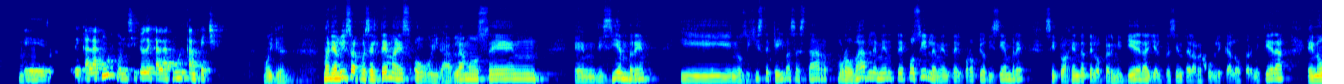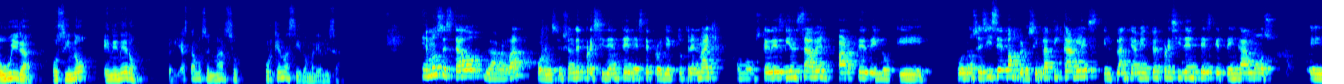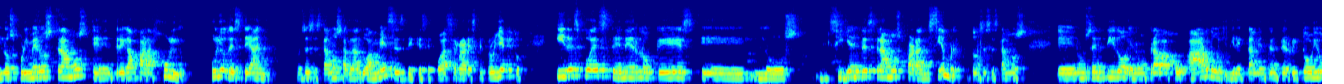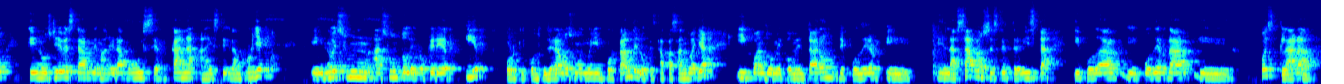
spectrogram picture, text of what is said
de Calakmul, municipio de Calakmul, Campeche. Muy bien. María Luisa, pues el tema es Ohuira. Hablamos en, en diciembre y nos dijiste que ibas a estar probablemente, posiblemente el propio diciembre, si tu agenda te lo permitiera y el presidente de la República lo permitiera, en Ohuira, o si no, en enero. Pero ya estamos en marzo. ¿Por qué no ha sido, María Luisa? Hemos estado, la verdad, por instrucción del presidente en este proyecto Tren Maya como ustedes bien saben, parte de lo que, o no sé si sepan, pero sí platicarles, el planteamiento del presidente es que tengamos eh, los primeros tramos en entrega para julio, julio de este año. Entonces estamos hablando a meses de que se pueda cerrar este proyecto y después tener lo que es eh, los siguientes tramos para diciembre. Entonces estamos en un sentido, en un trabajo arduo directamente en territorio que nos lleve a estar de manera muy cercana a este gran proyecto. Eh, no es un asunto de no querer ir, porque consideramos muy, muy importante lo que está pasando allá. Y cuando me comentaron de poder eh, enlazarnos esta entrevista y poder, eh, dar, pues, clara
